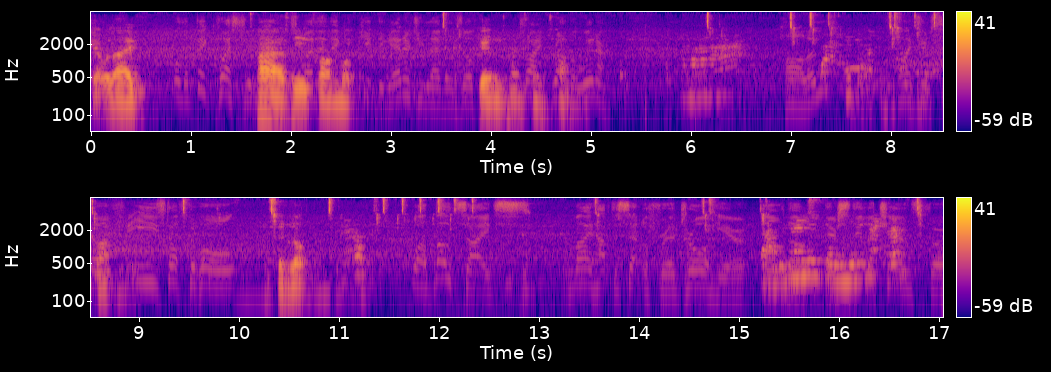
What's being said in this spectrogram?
เดี๋ยว game. ไลฟ์ well, the big question ห้า now นา is ที whether ก่อน they หมด can keep the energy levels up เกม and ครับ try and grab a winner. Haaland finds himself eased off the ball. เสร็จแล้ว Well, both sides might have to settle for a draw here, although there's still a chance for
